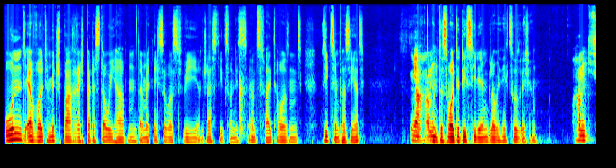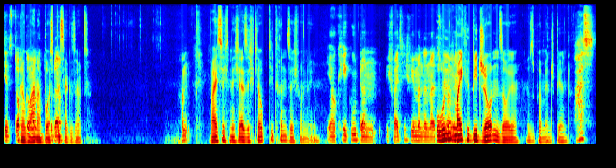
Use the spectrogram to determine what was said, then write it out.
Und er wollte Mitspracherecht bei der Story haben, damit nicht sowas wie Justice 20, äh, 2017 passiert. ja, haben, Und das wollte DC dem, glaube ich, nicht zusichern. haben die es jetzt doch Oder gemacht? Warner Bros. oder besser gesagt. Haben, Weiß ich nicht, also ich glaube, die trennen sich von ihm. ja, okay, gut, dann, ich weiß nicht, wie man dann als Und Michael B. Jordan soll Superman spielen. Was?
